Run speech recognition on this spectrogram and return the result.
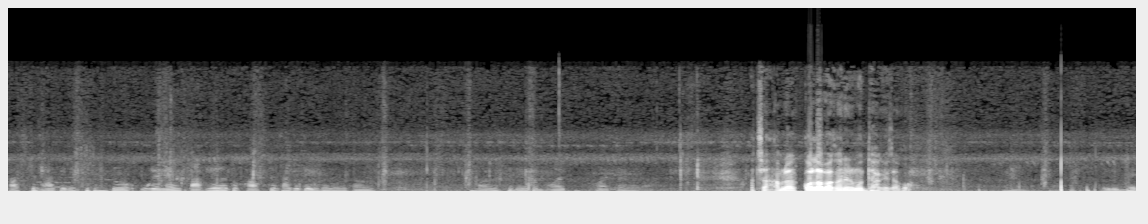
ফার্স্টে ঝাঁকি দিচ্ছে কিন্তু উড়ে নেই পাখি হলে তো ফার্স্টে ঝাঁকিতে উড়ে যাবে কারণ মানুষকে দেখে তো ভয় ভয় পায় ওরা। আচ্ছা আমরা কলা বাগানের মধ্যে আগে যাব। দিয়ে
